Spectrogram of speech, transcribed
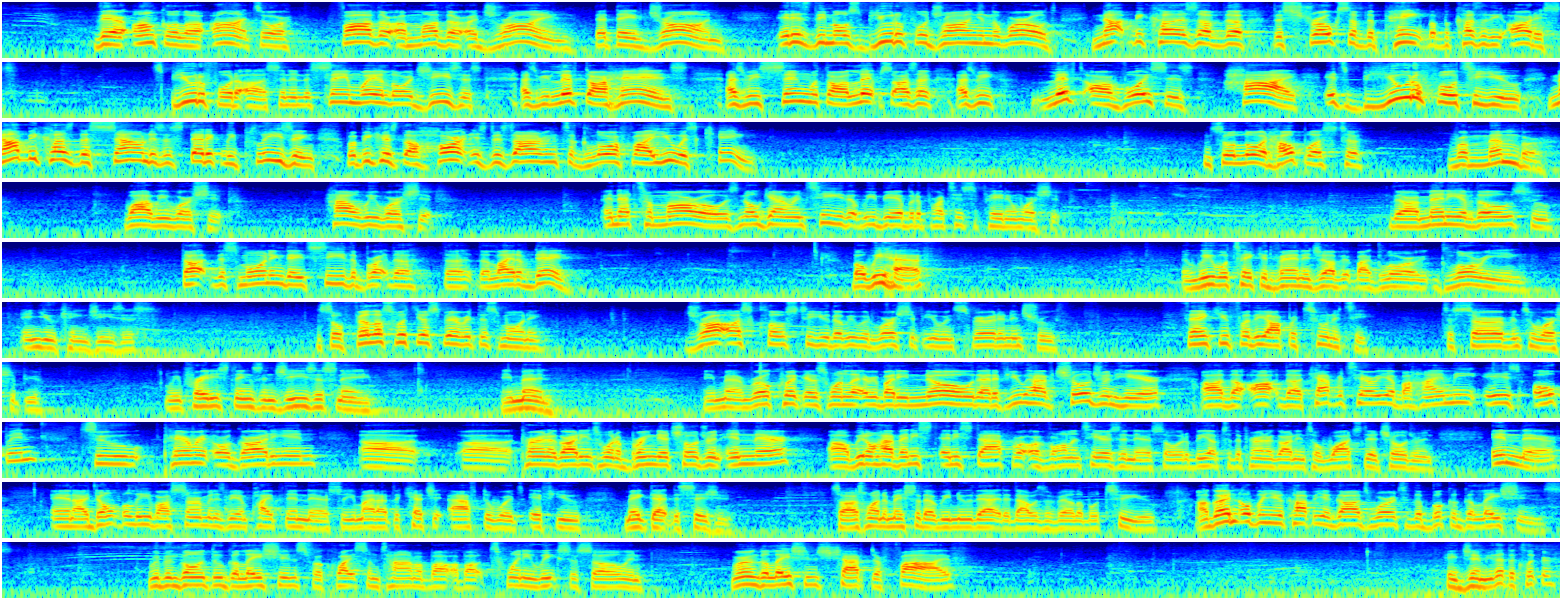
their uncle or aunt or father or mother a drawing that they've drawn, it is the most beautiful drawing in the world, not because of the, the strokes of the paint, but because of the artist. It's beautiful to us. And in the same way, Lord Jesus, as we lift our hands, as we sing with our lips, as, as we lift our voices high. It's beautiful to you, not because the sound is aesthetically pleasing, but because the heart is desiring to glorify you as King. And so, Lord, help us to remember why we worship, how we worship, and that tomorrow is no guarantee that we be able to participate in worship. There are many of those who thought this morning they'd see the, the, the, the light of day. But we have. And we will take advantage of it by glory, glorying in you, King Jesus. And so fill us with your spirit this morning. Draw us close to you that we would worship you in spirit and in truth. Thank you for the opportunity to serve and to worship you. And we pray these things in Jesus' name. Amen. Amen. Real quick, I just want to let everybody know that if you have children here, uh, the, uh, the cafeteria behind me is open to parent or guardian, uh, uh parent or guardians who want to bring their children in there. Uh, we don't have any, any staff or, or, volunteers in there, so it'll be up to the parent or guardian to watch their children in there. And I don't believe our sermon is being piped in there, so you might have to catch it afterwards if you make that decision. So I just wanted to make sure that we knew that, that that was available to you. I'll go ahead and open your copy of God's Word to the book of Galatians. We've been going through Galatians for quite some time, about, about 20 weeks or so, and we're in Galatians chapter 5. Hey, Jim, you got the clicker?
